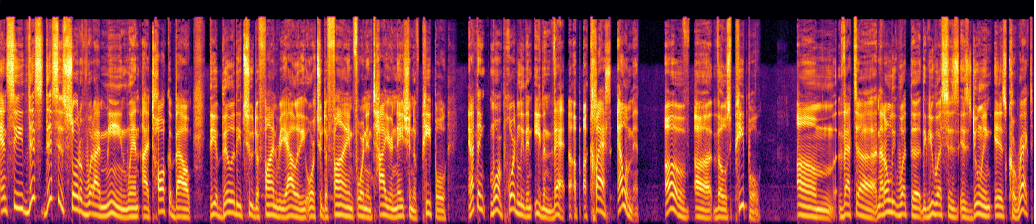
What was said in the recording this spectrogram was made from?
And see, this this is sort of what I mean when I talk about the ability to define reality or to define for an entire nation of people. And I think more importantly than even that, a, a class element of uh, those people um, that uh, not only what the, the U.S. is, is doing is correct,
